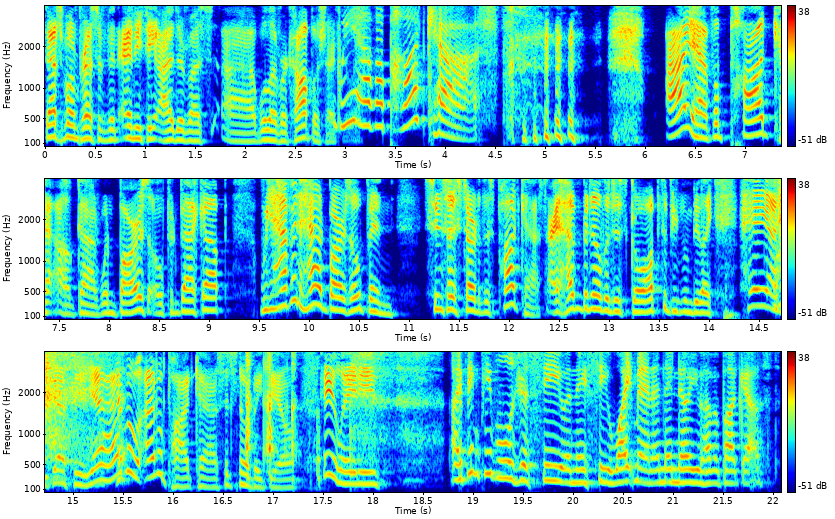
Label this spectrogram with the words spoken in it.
that's more impressive than anything either of us uh, will ever accomplish. We have a podcast. I have a podcast. Oh God, when bars open back up, we haven't had bars open since I started this podcast. I haven't been able to just go up to people and be like, "Hey, I'm Jesse. Yeah, I have a, I have a podcast. It's no big deal. Hey, ladies." I think people will just see you and they see white man and they know you have a podcast.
